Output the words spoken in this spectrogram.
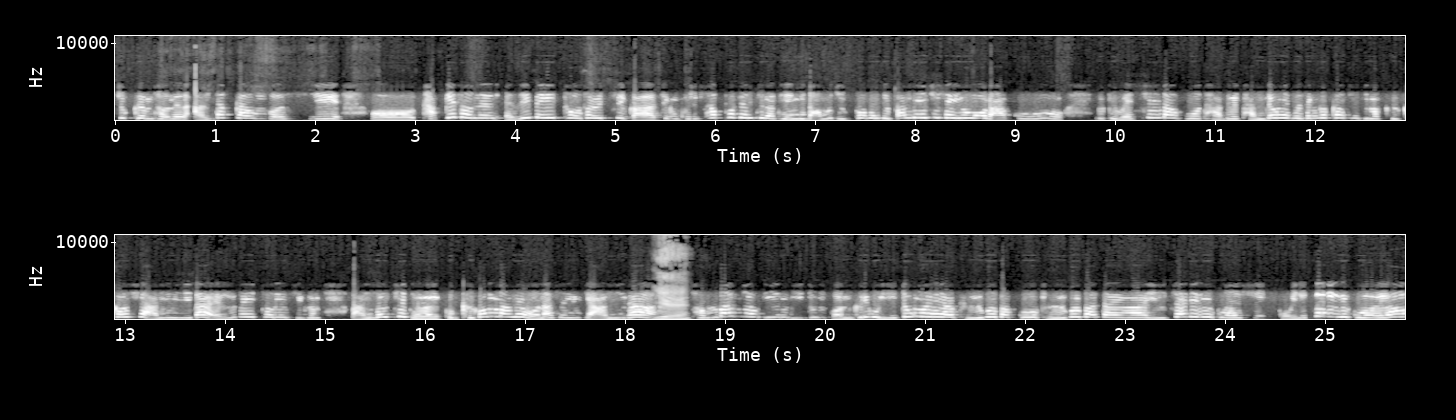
조금 저는 안타까운 것 것이 어 밖에서는 엘리베이터 설치가 지금 94%가 돼 있는데 나머지 6%를 빨리 해주세요라고 이렇게 외친다고 다들 단정해서 생각하시지만 그것이 아닙니다. 엘리베이터는 지금 많이 설치되어 있고 그것만을 원하시는 게 아니라 예. 전반적인 이동권 그리고 이동을 해야 교육을 받고 교육을 받아야 일자리를 구할 수 있고 일자리를 구해야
